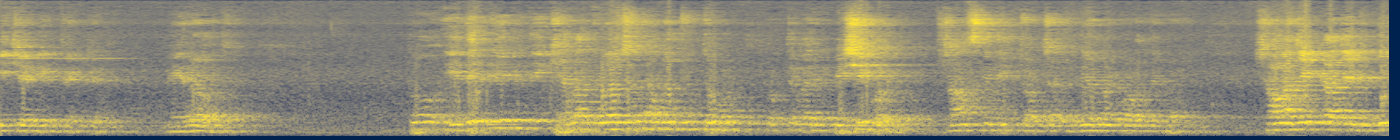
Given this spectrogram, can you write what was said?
এইচআইভি ইনফেক্টেড মেয়েরাও তো এদেরকে যদি খেলাধুলার সাথে আমরা যুক্ত করতে পারি, বেশি করে, সাংস্কৃতিক চর্চা যদি আমরা করাতে পারি, সামাজিক কাজে যদি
